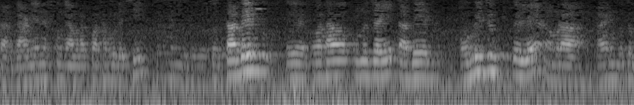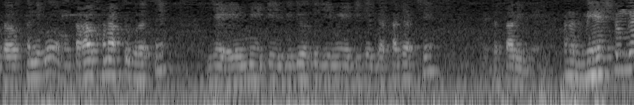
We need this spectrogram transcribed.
তার গার্ডিয়ানের সঙ্গে আমরা কথা বলেছি। তো তাদের কথা অনুযায়ী তাদের অভিযোগ পেলে আমরা আইনগত ব্যবস্থা নিব এবং তারাও শনাক্ত করেছে যে এই মেয়েটি ভিডিওতে যে মেয়েটিকে দেখা যাচ্ছে এটা তারই মেয়ে। মানে মেয়ের সঙ্গে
